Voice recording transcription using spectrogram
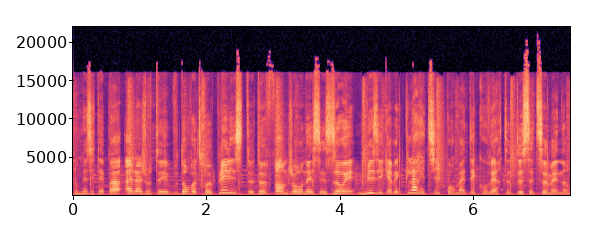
Donc n'hésitez pas à l'ajouter dans votre playlist de fin de journée. C'est Zoé Musique avec Clarity pour ma découverte de cette semaine.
